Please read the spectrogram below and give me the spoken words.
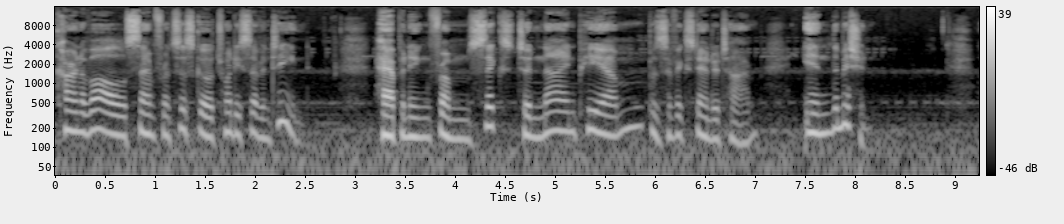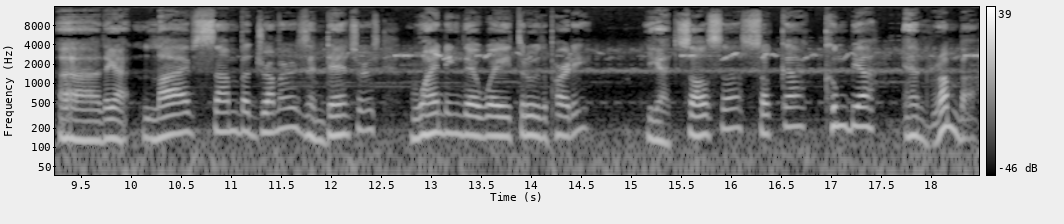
Carnival San Francisco 2017, happening from 6 to 9 p.m. Pacific Standard Time in the Mission. Uh, they got live samba drummers and dancers winding their way through the party. You got salsa, soca, cumbia, and rumba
